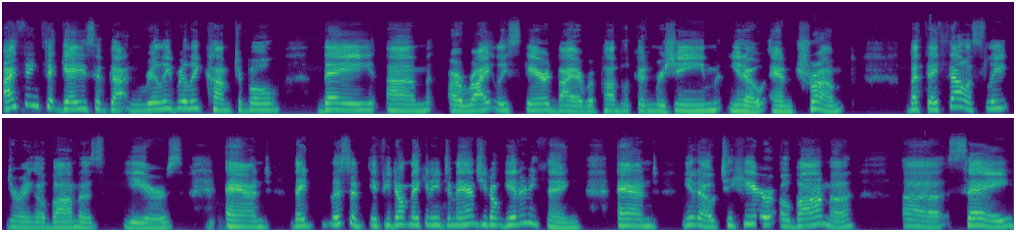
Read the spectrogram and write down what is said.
I think that gays have gotten really, really comfortable. They um, are rightly scared by a Republican regime, you know, and Trump, but they fell asleep during Obama's years. And they listen, if you don't make any demands, you don't get anything. And, you know, to hear Obama uh, say,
